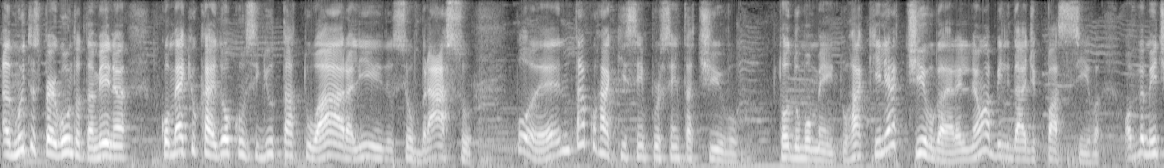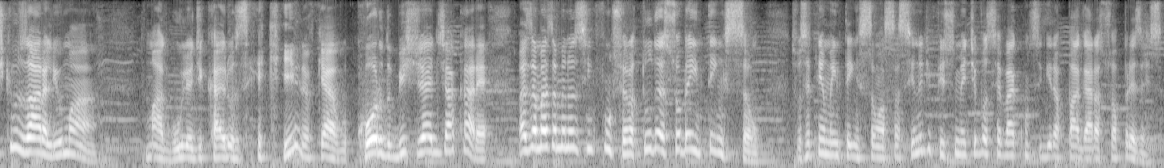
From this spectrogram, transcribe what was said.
Ah, muitos perguntam também, né? Como é que o Kaido conseguiu tatuar ali o seu braço? Pô, ele não tá com o Haki 100% ativo todo momento. O Haki ele é ativo, galera. Ele não é uma habilidade passiva. Obviamente que usaram ali uma uma agulha de Kairoseki, né? Porque o couro do bicho já é de jacaré. Mas é mais ou menos assim que funciona, tudo é sobre a intenção. Se você tem uma intenção assassina, dificilmente você vai conseguir apagar a sua presença.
